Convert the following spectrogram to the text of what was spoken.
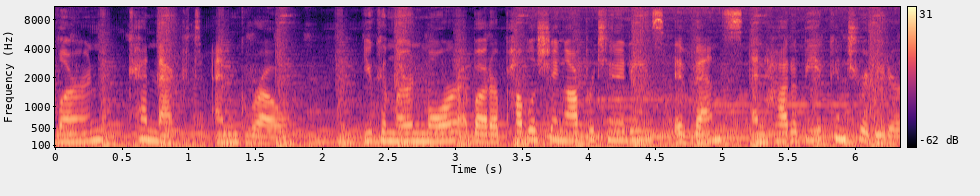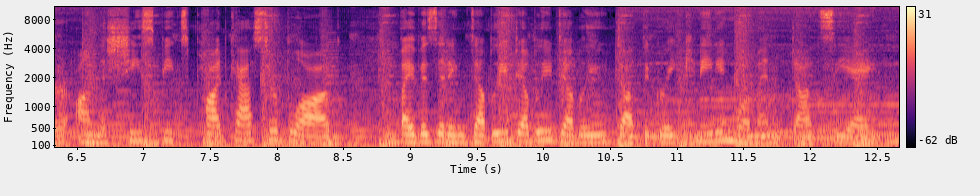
learn, connect, and grow. You can learn more about our publishing opportunities, events, and how to be a contributor on the She Speaks podcast or blog by visiting www.thegreatcanadianwoman.ca.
